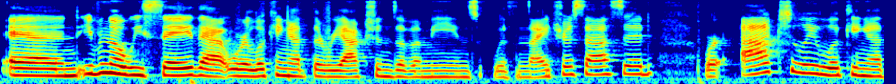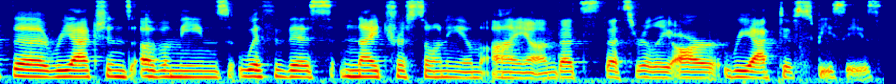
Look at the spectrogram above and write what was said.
And even though we say that we're looking at the reactions of amines with nitrous acid, we're actually looking at the reactions of amines with this nitrosonium ion. That's, that's really our reactive species.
